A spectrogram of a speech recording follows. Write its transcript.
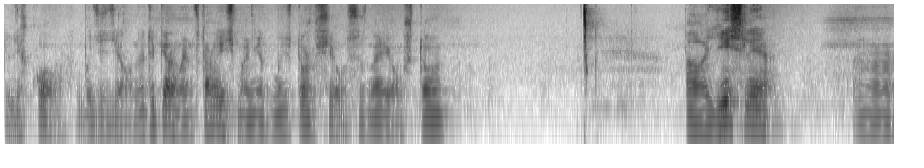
легко быть сделано. Это первый момент. Второй есть момент, мы тоже все его осознаем, что э, если э,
